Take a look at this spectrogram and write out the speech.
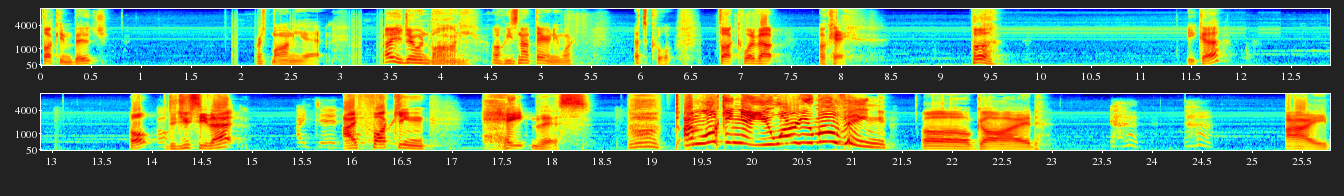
Fucking bitch. Where's Bonnie at? How you doing, Bonnie? Oh, he's not there anymore. That's cool. Fuck, what about... Okay. Huh. Chica? Oh, Oh. did you see that? I did. I that was great. fucking hate this. I'm looking at you. Why are you moving? Oh God. I I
